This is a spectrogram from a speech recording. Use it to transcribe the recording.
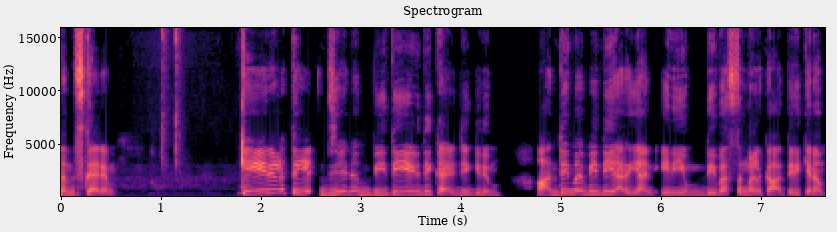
നമസ്കാരം. കേരളത്തിൽ ജനം വിധി എഴുതി കഴിഞ്ഞെങ്കിലും അന്തിമ വിധി അറിയാൻ ഇനിയും ദിവസങ്ങൾ കാത്തിരിക്കണം.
